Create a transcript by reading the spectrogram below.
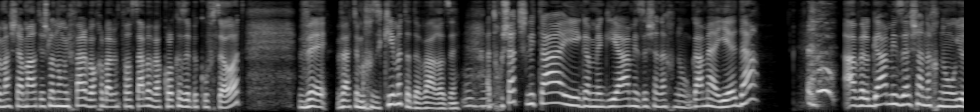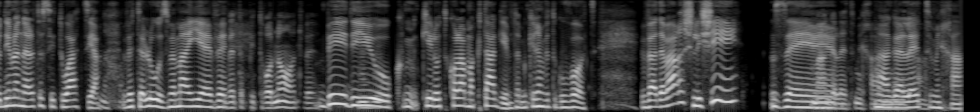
ומה שאמרת יש לנו מפעל ואוכל בא מכפר סבא והכל כזה בקופסאות ו- ואתם מחזיקים את הדבר הזה. Mm-hmm. התחושת שליטה היא גם מגיעה מזה שאנחנו גם מהידע אבל גם מזה שאנחנו יודעים לנהל את הסיטואציה נכון. ואת הלו"ז ומה יהיה ו... ואת הפתרונות ו... בדיוק mm-hmm. כאילו את כל המקטגים את המקרים ותגובות. והדבר השלישי זה מעגלי תמיכה מעגלי תמיכה.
